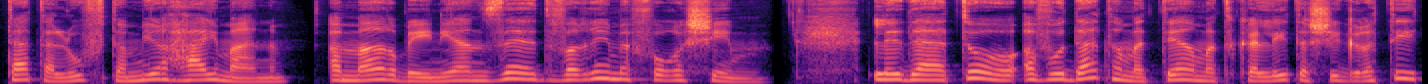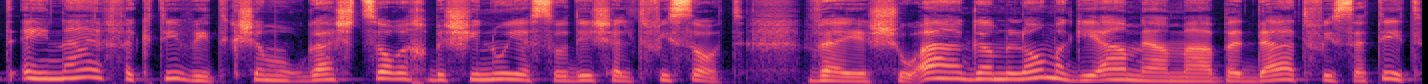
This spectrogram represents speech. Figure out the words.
תת-אלוף תמיר היימן, אמר בעניין זה דברים מפורשים. לדעתו, עבודת המטה המטכ"לית השגרתית אינה אפקטיבית כשמורגש צורך בשינוי יסודי של תפיסות, והישועה גם לא מגיעה מהמעבדה התפיסתית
